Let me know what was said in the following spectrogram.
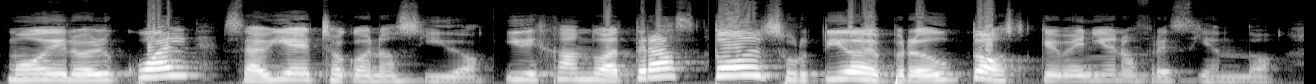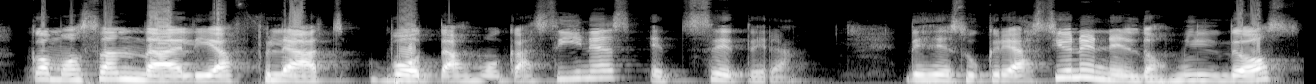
modelo el cual se había hecho conocido, y dejando atrás todo el surtido de productos que venían ofreciendo, como sandalias, flats, botas, mocasines, etc. Desde su creación en el 2002,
